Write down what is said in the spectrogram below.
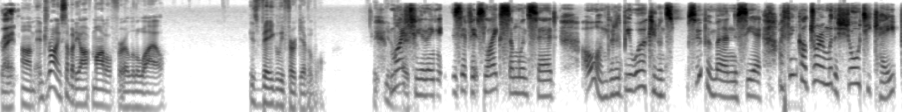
Right. Um, and drawing somebody off model for a little while is vaguely forgivable. You know, My it- feeling is if it's like someone said, "Oh, I'm going to be working on S- Superman this year. I think I'll draw him with a shorty cape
